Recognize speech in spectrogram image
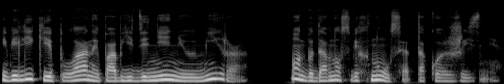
и великие планы по объединению мира, он бы давно свихнулся от такой жизни.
